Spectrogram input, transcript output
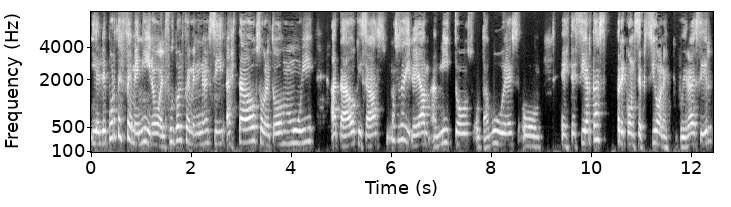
y el deporte femenino, el fútbol femenino en sí, ha estado sobre todo muy atado quizás, no sé si diré, a, mitos o tabúes o este, ciertas preconcepciones, que pudiera decir,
